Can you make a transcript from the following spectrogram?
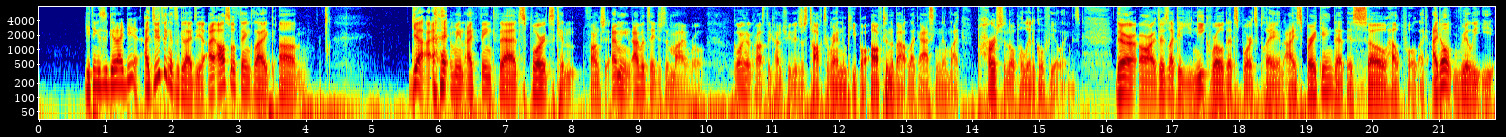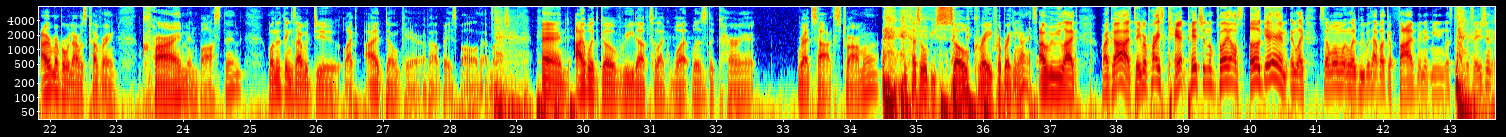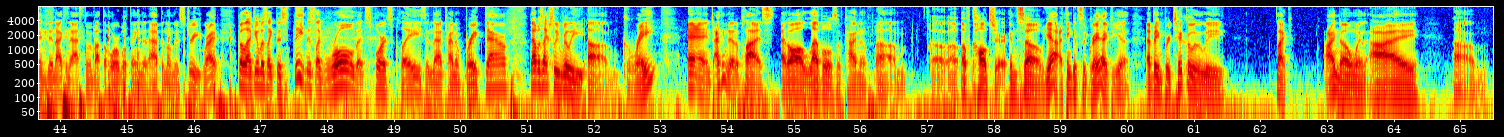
Do you think it's a good idea? I do think it's a good idea. I also think like, um, yeah, I, I mean, I think that sports can function. I mean, I would say just in my role, going across the country to just talk to random people, often about like asking them like personal political feelings. There are there's like a unique role that sports play in ice breaking that is so helpful. Like I don't really eat. I remember when I was covering crime in Boston. One of the things I would do, like I don't care about baseball that much, and I would go read up to like what was the current Red Sox drama because it would be so great for breaking ice. I would be like, my God, David Price can't pitch in the playoffs again. And like someone would like we would have like a five minute meaningless conversation and then I can ask them about the horrible thing that happened on the street, right? But like it was like this thing, this like role that sports plays in that kind of breakdown. That was actually really um, great. And I think that applies at all levels of kind of um, uh, of culture. And so, yeah, I think it's a great idea. I mean, particularly like I know when I, um,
